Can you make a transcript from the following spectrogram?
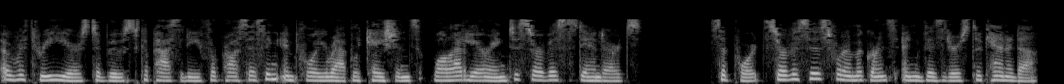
over three years to boost capacity for processing employer applications while adhering to service standards. Support services for immigrants and visitors to Canada.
